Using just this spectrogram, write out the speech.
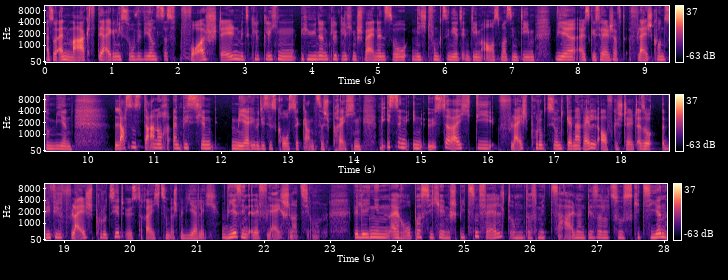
Also ein Markt, der eigentlich so, wie wir uns das vorstellen, mit glücklichen Hühnern, glücklichen Schweinen so nicht funktioniert in dem Ausmaß, in dem wir als Gesellschaft Fleisch konsumieren. Lass uns da noch ein bisschen mehr über dieses große Ganze sprechen. Wie ist denn in Österreich die Fleischproduktion generell aufgestellt? Also wie viel Fleisch produziert Österreich zum Beispiel jährlich? Wir sind eine Fleischnation. Wir liegen in Europa sicher im Spitzenfeld, um das mit Zahlen ein bisschen zu skizzieren.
